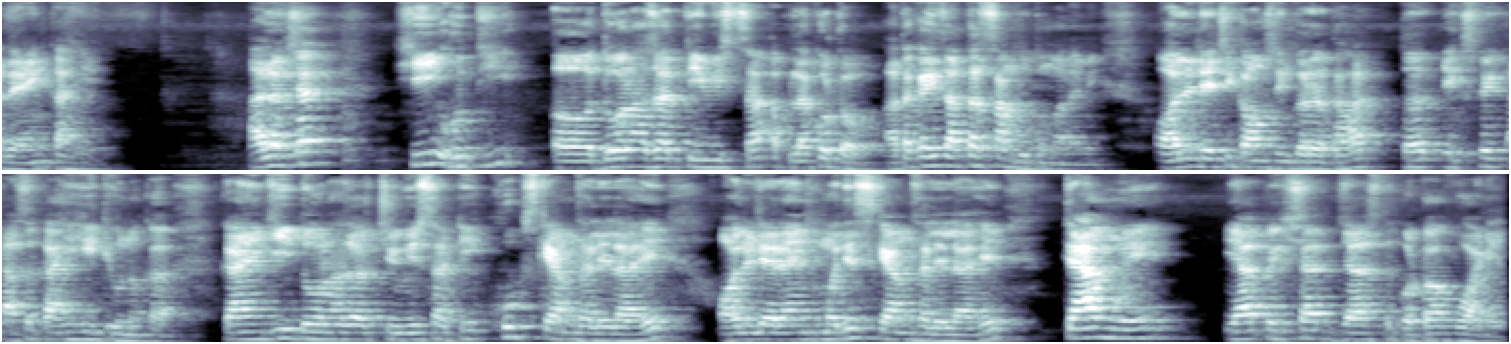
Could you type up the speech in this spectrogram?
रँक आहे. लक्षात? ही होती दोन हजार तेवीसचा आपला कट ऑफ आता काहीच आताच सांगतो तुम्हाला मी. ऑल इंडियाची काउन्सिलिंग करत आहात तर एक्सपेक्ट असं काहीही ठेवू नका. कारण की दोन हजार चोवीससाठी खूप स्कॅम झालेला आहे. ऑल इंडिया रँकमध्ये स्कॅम झालेला आहे. त्यामुळे यापेक्षा जास्त कट ऑफ वाढेल.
